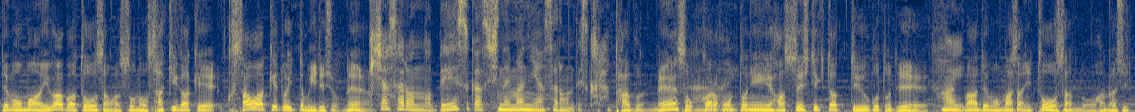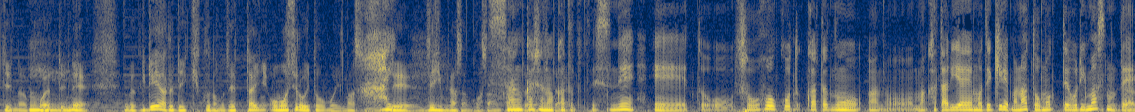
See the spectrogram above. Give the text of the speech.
でも、まあ、いわば父さんはその先駆け草分けと言ってもいいでしょうね。記者サロンのベースがシネマニアサロンですから。多分ねそこから本当に発生してきたっていうことで、はい、まあ、でもまさに父さんのお話っていうのはこうやってね、えー、リアルで聞くのも絶対に面白いと思いますので、はい、ぜひ皆さんご参加参加者の方とですね、えーと、双方向方のあの、まあ、語り合いもできればなと思っておりますので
